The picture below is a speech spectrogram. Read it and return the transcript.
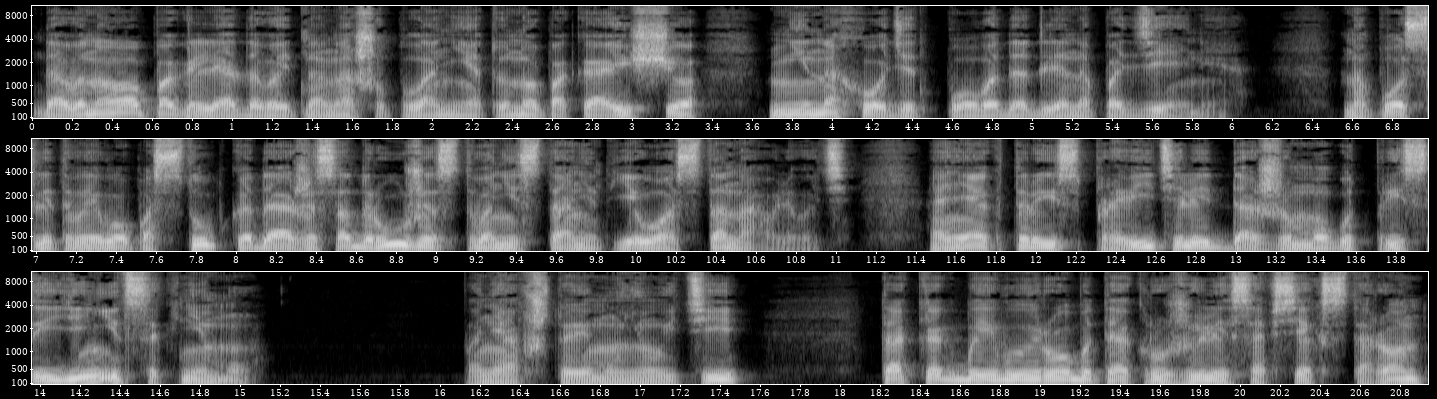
Давно поглядывает на нашу планету, но пока еще не находит повода для нападения. Но после твоего поступка даже Содружество не станет его останавливать, а некоторые из правителей даже могут присоединиться к нему. Поняв, что ему не уйти, так как боевые роботы окружили со всех сторон,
